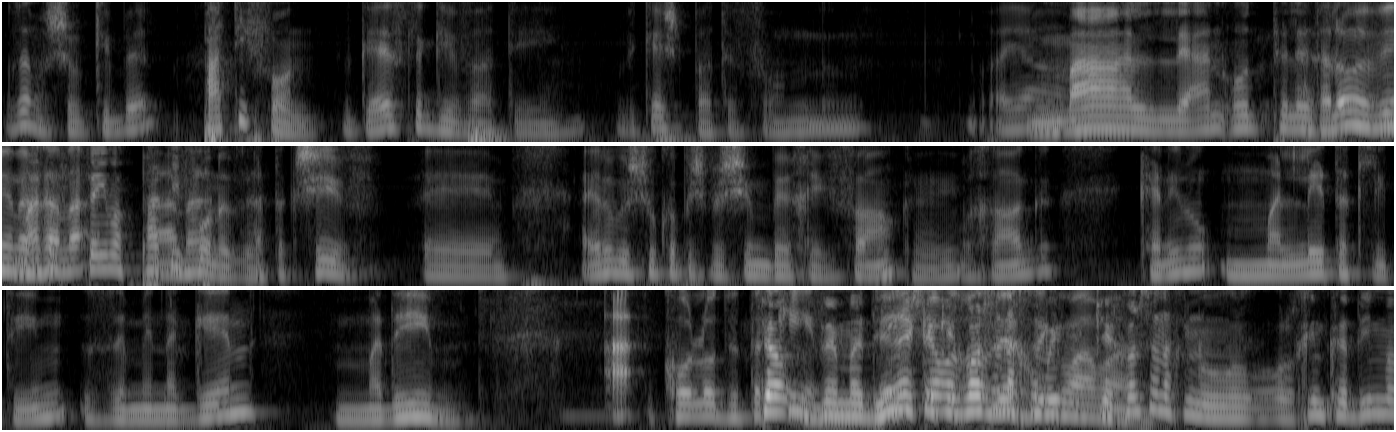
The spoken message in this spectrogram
זה מה שהוא קיבל. פטיפון. התגייס לגבעתי, ביקש פטיפון. היה... מה, לאן עוד תלך? אתה לא מבין. מה תעשה עם הפטיפון הזה? תקשיב, אה, היינו בשוק הפשפשים בחיפה, אוקיי. בחג, קנינו מלא תקליטים, זה מנגן מדהים. אה, כל עוד זה תקין. טוב, זה מדהים שככל שאנחנו, ככל שאנחנו הולכים קדימה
